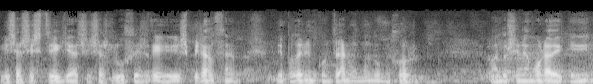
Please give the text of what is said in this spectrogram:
esas estrellas, esas luces de esperanza, de poder encontrar un mundo mejor, cuando se enamora de que,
